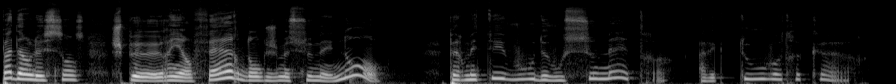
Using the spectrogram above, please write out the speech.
pas dans le sens je peux rien faire donc je me soumets. Non. Permettez-vous de vous soumettre avec tout votre cœur,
